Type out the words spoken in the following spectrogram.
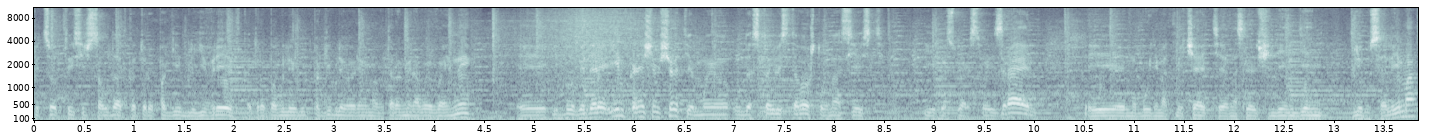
500 тысяч солдат, которые погибли, евреев, которые погибли, погибли во время Второй мировой войны. И, и благодаря им, в конечном счете, мы удостоились того, что у нас есть и государство Израиль, и мы будем отмечать на следующий день День Иерусалима.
